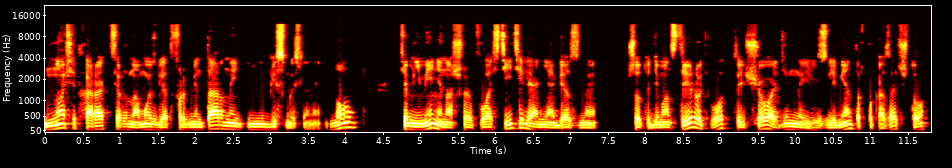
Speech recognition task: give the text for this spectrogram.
носит характер, на мой взгляд, фрагментарный и бессмысленный. Но, тем не менее, наши властители, они обязаны что-то демонстрировать, вот еще один из элементов показать, что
